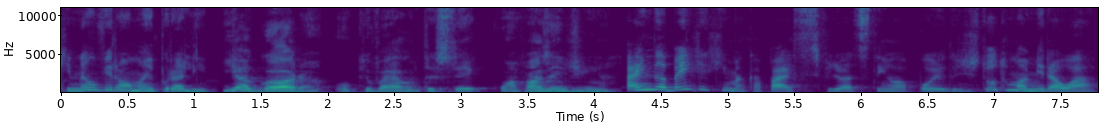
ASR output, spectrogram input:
que não viram a mãe por ali. E agora, o que vai acontecer com a fazendinha? Ainda bem que aqui em Macapá esses filhotes têm o apoio do Instituto Mamirauá,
